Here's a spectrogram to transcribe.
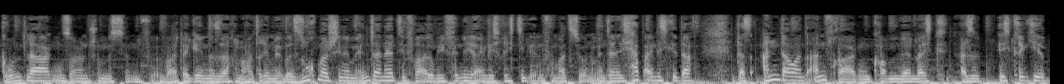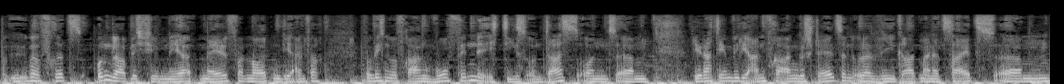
Grundlagen, sondern schon ein bisschen für weitergehende Sachen. Heute reden wir über Suchmaschinen im Internet. Die Frage, wie finde ich eigentlich richtige Informationen im Internet? Ich habe eigentlich gedacht, dass andauernd Anfragen kommen werden, weil ich, also ich kriege hier über Fritz unglaublich viel mehr Mail von Leuten, die einfach wirklich nur fragen, wo finde ich dies und das? Und ähm, je nachdem, wie die Anfragen gestellt sind oder wie gerade meine Zeit ähm,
